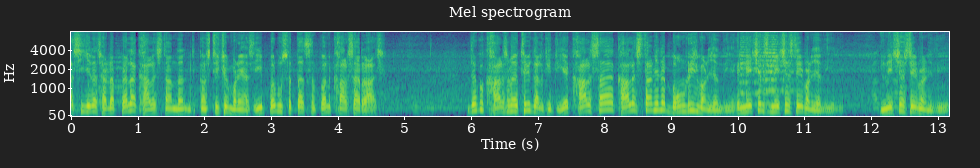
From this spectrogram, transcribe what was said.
ਅਸੀਂ ਜਿਹੜਾ ਸਾਡਾ ਪਹਿਲਾ ਖਾਲਿਸਤਾਨ ਦਾ ਕਨਸਟੀਟਿਊਸ਼ਨ ਬਣਿਆ ਸੀ ਪ੍ਰਭੂ ਸੱਤਾ ਸੰਪੰਨ ਖਾਲਸਾ ਰਾਜ ਦੇਖੋ ਖਾਲਸਾ ਮੈਂ ਉੱਥੇ ਵੀ ਗੱਲ ਕੀਤੀ ਹੈ। ਖਾਲਸਾ ਖਾਲਿਸਤਾਨ ਜਿਹੜਾ ਬਾਉਂਡਰੀਜ਼ ਬਣ ਜਾਂਦੀ ਹੈ। ਕਿ ਨੇਸ਼ਨ ਨੇਸ਼ਨ ਸਟੇਟ ਬਣ ਜਾਂਦੀ ਹੈ ਜੀ। ਨੇਸ਼ਨ ਸਟੇਟ ਬਣ ਜਾਂਦੀ ਹੈ।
